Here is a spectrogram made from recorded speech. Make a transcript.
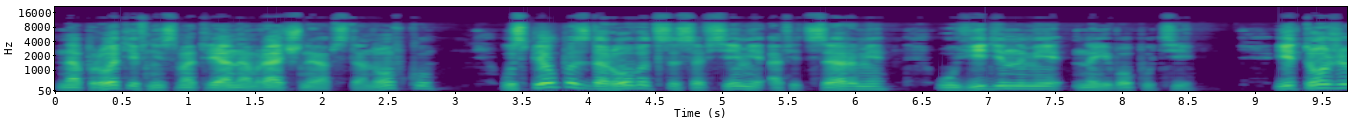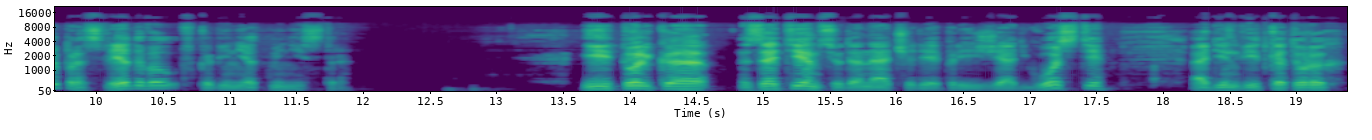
напротив, несмотря на мрачную обстановку, успел поздороваться со всеми офицерами, увиденными на его пути, и тоже проследовал в кабинет министра. И только затем сюда начали приезжать гости, один вид которых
